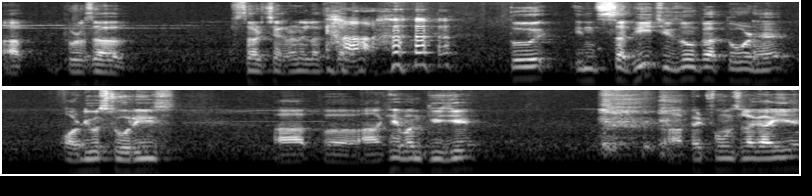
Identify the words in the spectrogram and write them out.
आप थोड़ा सा सर चकराने लगता है। हाँ। तो इन सभी चीज़ों का तोड़ है ऑडियो स्टोरीज़ आप आँखें बंद कीजिए आप हेडफोन्स लगाइए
